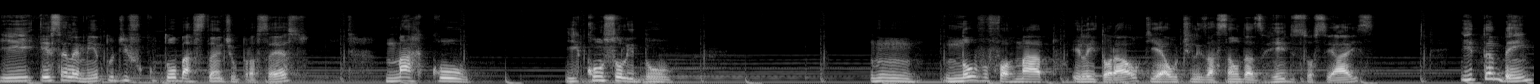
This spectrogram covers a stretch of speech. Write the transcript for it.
e esse elemento dificultou bastante o processo, marcou e consolidou um novo formato eleitoral, que é a utilização das redes sociais, e também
